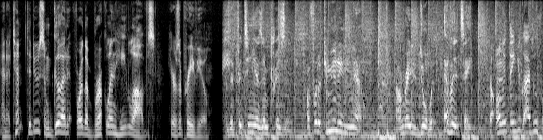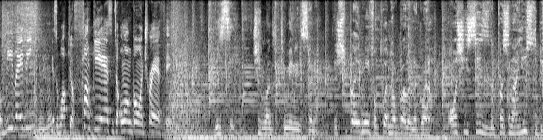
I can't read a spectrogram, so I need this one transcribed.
and attempt to do some good for the Brooklyn he loves. Here's a preview. After 15 years in prison, I'm for the community now. I'm ready to do whatever it takes. The only thing you gotta do for me, baby, mm-hmm. is walk your funky ass into ongoing traffic. VC. She runs the community center. And she blamed me for putting her brother in the ground. All she sees is the person I used to be.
